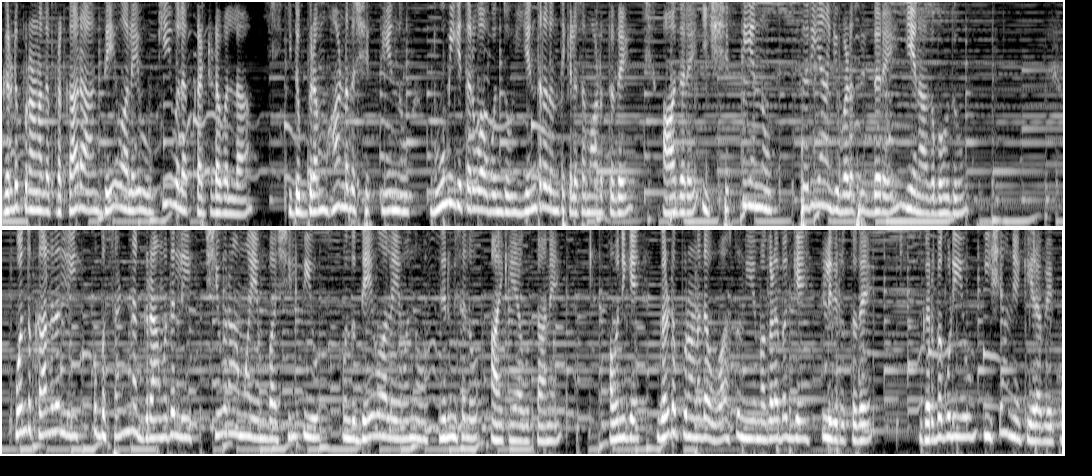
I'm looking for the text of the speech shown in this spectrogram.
ಗರುಡ ಪುರಾಣದ ಪ್ರಕಾರ ದೇವಾಲಯವು ಕೇವಲ ಕಟ್ಟಡವಲ್ಲ, ಇದು ಬ್ರಹ್ಮಾಂಡದ ಶಕ್ತಿಯನ್ನು ಭೂಮಿಗೆ ತರುವ ಒಂದು ಯಂತ್ರದಂತೆ ಕೆಲಸ ಮಾಡುತ್ತದೆ. ಆದರೆ ಈ ಶಕ್ತಿಯನ್ನು ಸರಿಯಾಗಿ ಬಳಸದಿದ್ದರೆ ಏನಾಗಬಹುದು? ಒಂದು ಕಾಲದಲ್ಲಿ ಒಬ್ಬ ಸಣ್ಣ ಗ್ರಾಮದಲ್ಲಿ ಶಿವರಾಮ ಎಂಬ ಶಿಲ್ಪಿಯು ಒಂದು ದೇವಾಲಯವನ್ನು ನಿರ್ಮಿಸಲು ಆಯ್ಕೆಯಾಗುತ್ತಾನೆ. ಅವನಿಗೆ ಗರುಡ ಪುರಾಣದ ವಾಸ್ತು ನಿಯಮಗಳ ಬಗ್ಗೆ ತಿಳಿದಿರುತ್ತದೆ. ಗರ್ಭಗುಡಿಯು ಈಶಾನ್ಯಕ್ಕೆ ಇರಬೇಕು.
